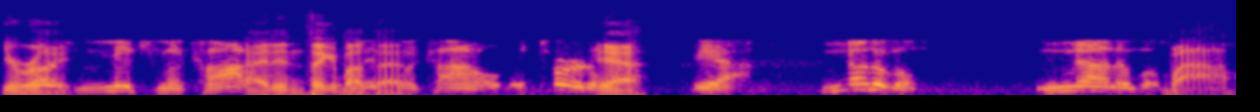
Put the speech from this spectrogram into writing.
You're right. Where's Mitch McConnell? I didn't think about Mitch that. McConnell, the turtle. Yeah. Yeah. None of them. None of them. Wow.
